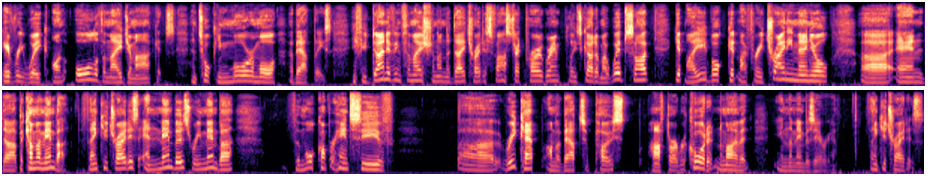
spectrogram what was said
every week on all of the major markets and talking more and more about these. If you don't have information on the day traders fast track program please go to my website get my ebook get my free training manual uh, and uh, become a member. Thank you traders. And members remember the more comprehensive uh, recap I'm about to post after I record it in a moment in the members area. Thank you traders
